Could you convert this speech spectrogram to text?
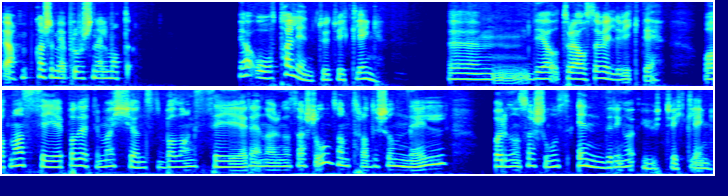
ja, kanskje mer profesjonell måte. Ja, og talentutvikling. Um, det tror jeg også er veldig viktig. Og at man ser på dette med å kjønnsbalansere en organisasjon som tradisjonell organisasjonsendring og utvikling.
